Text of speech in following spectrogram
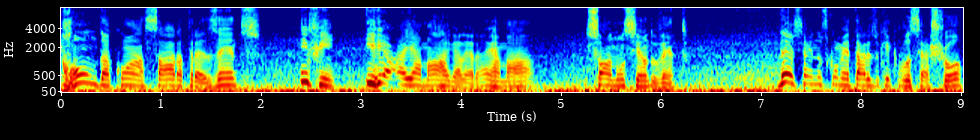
Honda com a Sara 300, enfim, e a Yamaha, galera, a Yamaha só anunciando o vento. Deixa aí nos comentários o que, que você achou,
